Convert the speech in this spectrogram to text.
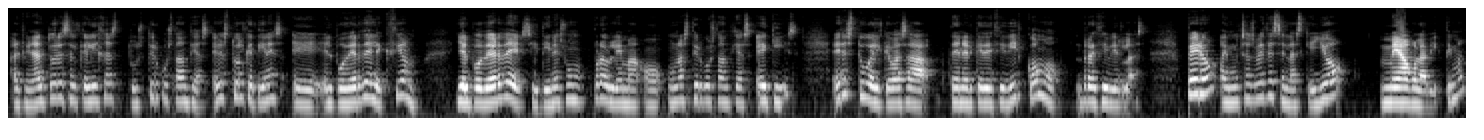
al final tú eres el que eliges tus circunstancias, eres tú el que tienes eh, el poder de elección y el poder de, si tienes un problema o unas circunstancias X, eres tú el que vas a tener que decidir cómo recibirlas. Pero hay muchas veces en las que yo me hago la víctima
